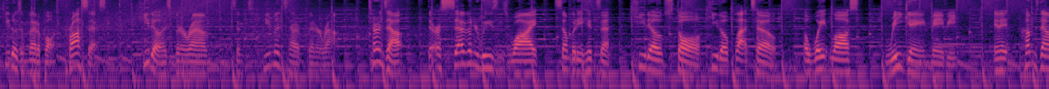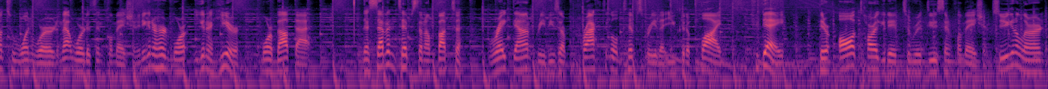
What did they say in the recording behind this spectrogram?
keto is a metabolic process. Keto has been around since humans have been around. Turns out there are seven reasons why somebody hits a keto stall, keto plateau, a weight loss regain, maybe. And it comes down to one word, and that word is inflammation. And you're gonna hear more. You're gonna hear more about that. The seven tips that I'm about to break down for you. These are practical tips for you that you could apply today. They're all targeted to reduce inflammation. So you're gonna learn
